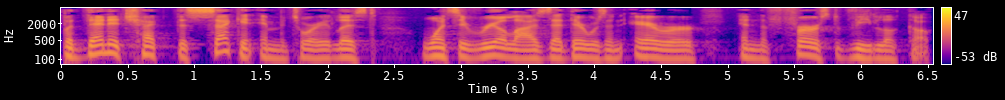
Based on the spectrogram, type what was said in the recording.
But then it checked the second inventory list once it realized that there was an error in the first VLOOKUP.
